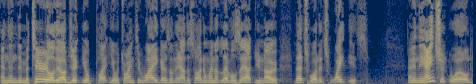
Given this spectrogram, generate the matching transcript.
and then the material of the object you're, you're trying to weigh goes on the other side, and when it levels out, you know that's what its weight is. And in the ancient world,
